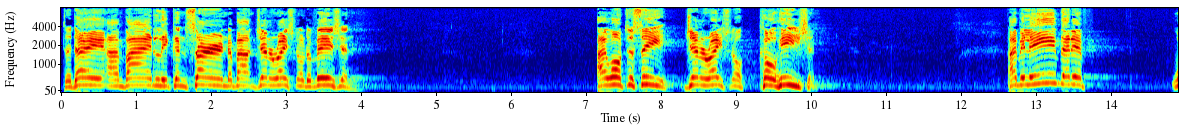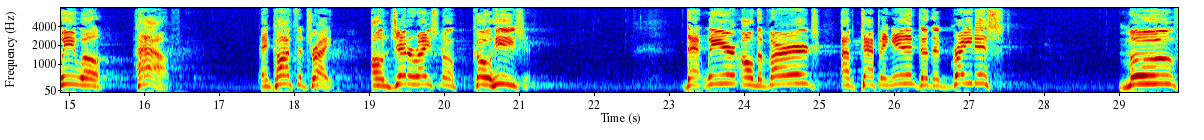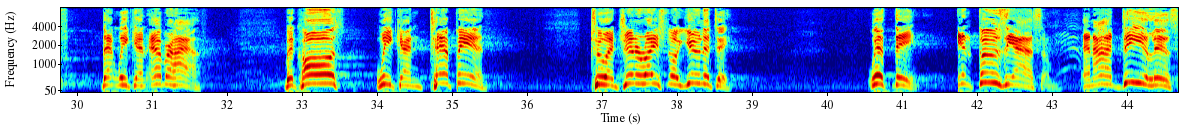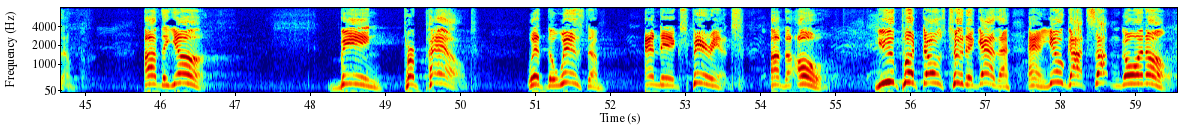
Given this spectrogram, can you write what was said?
Today, I'm vitally concerned about generational division. I want to see generational cohesion. I believe that if we will have and concentrate on generational cohesion, that we're on the verge of tapping into the greatest move that we can ever have. Because we can tap in to a generational unity with the enthusiasm and idealism of the young being propelled with the wisdom and the experience of the old. You put those two together and you got something going on.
